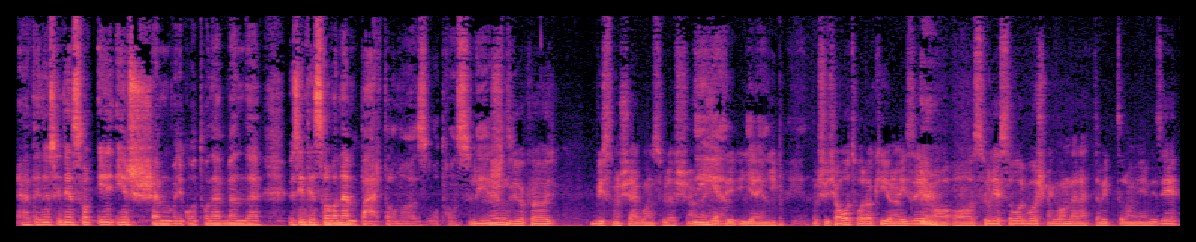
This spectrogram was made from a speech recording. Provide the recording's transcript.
Hát én őszintén szól, én, én sem vagyok otthon ebben, de őszintén szólva nem pártolom az otthon Én szülést. úgy vagyok, hogy biztonságban szülessen. Igen, így, így igen, ennyi. Most, hogyha otthonra kijön a, izé, a, a szülészorvos, meg van mellette, mit tudom én, izé,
